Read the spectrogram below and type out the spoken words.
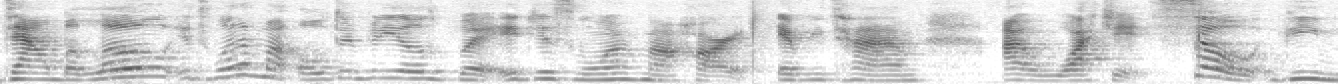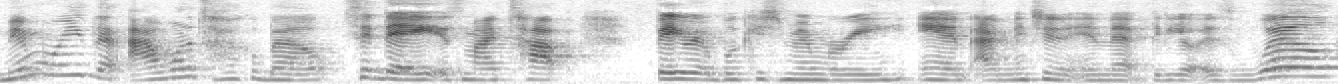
down below. It's one of my older videos, but it just warms my heart every time I watch it. So the memory that I want to talk about today is my top favorite bookish memory and I mentioned it in that video as well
